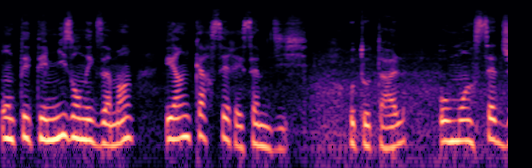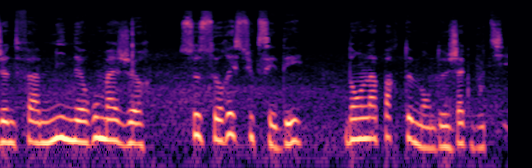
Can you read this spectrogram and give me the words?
ont été mis en examen et incarcérés samedi. Au total, au moins sept jeunes femmes mineures ou majeures se seraient succédées dans l'appartement de Jacques Boutier.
